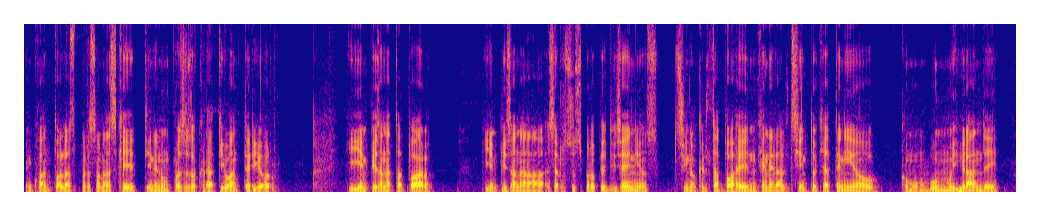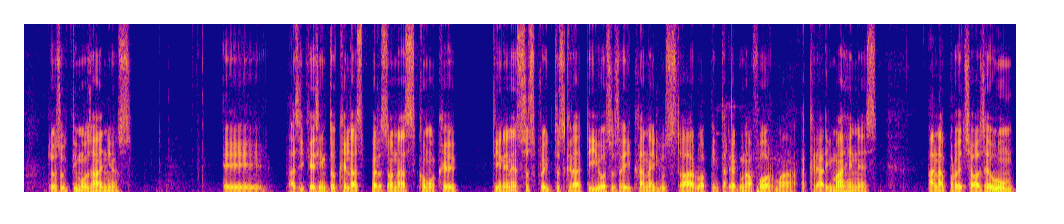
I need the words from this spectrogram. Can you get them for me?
en cuanto a las personas que tienen un proceso creativo anterior y empiezan a tatuar y empiezan a hacer sus propios diseños, sino que el tatuaje en general siento que ha tenido como un boom muy grande los últimos años. Eh, así que siento que las personas como que tienen estos proyectos creativos o se dedican a ilustrar o a pintar de alguna forma, a crear imágenes, han aprovechado ese boom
